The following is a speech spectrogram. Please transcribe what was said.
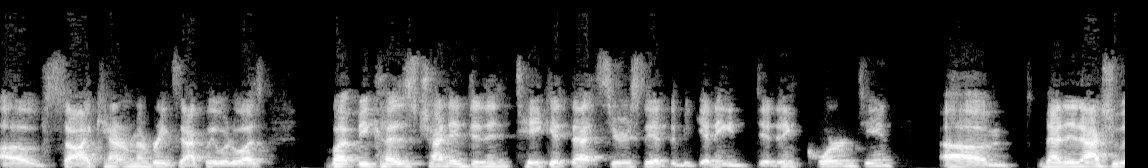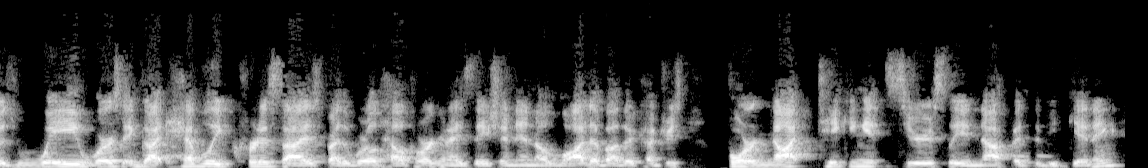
of so I can't remember exactly what it was, but because China didn't take it that seriously at the beginning and didn't quarantine, um, that it actually was way worse and got heavily criticized by the World Health Organization and a lot of other countries for not taking it seriously enough at the beginning.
